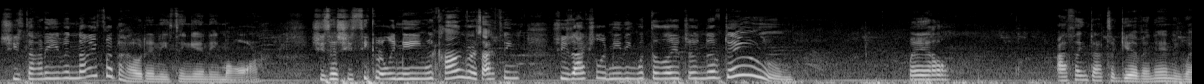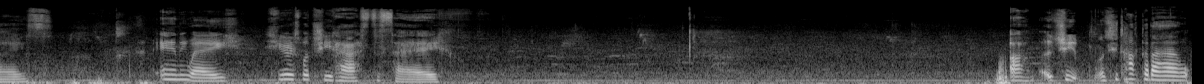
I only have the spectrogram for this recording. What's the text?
She's not even nice about anything anymore. She says she's secretly meeting with Congress. I think she's actually meeting with the Legion of Doom. Well, I think that's a given, anyways. Anyway, here's what she has to say. Um, she she talked about.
